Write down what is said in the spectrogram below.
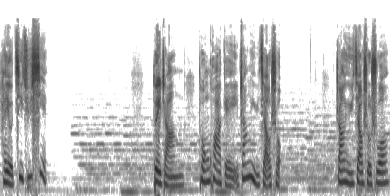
还有寄居蟹。队长通话给章鱼教授。章鱼教授说：“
